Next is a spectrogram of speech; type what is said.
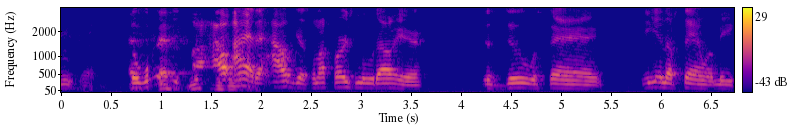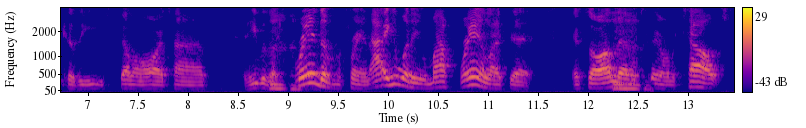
mm, the that's, that's I, I, had a house guest when I first moved out here. This dude was staying. He ended up staying with me because he fell on hard times, and he was a mm-hmm. friend of a friend. I, he wasn't even my friend like that, and so I let mm-hmm. him stay on the couch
